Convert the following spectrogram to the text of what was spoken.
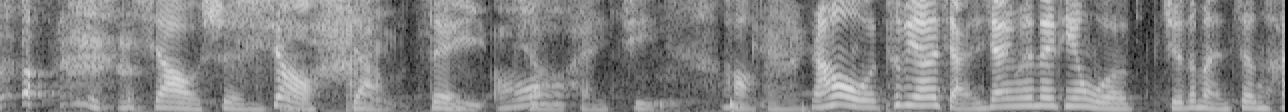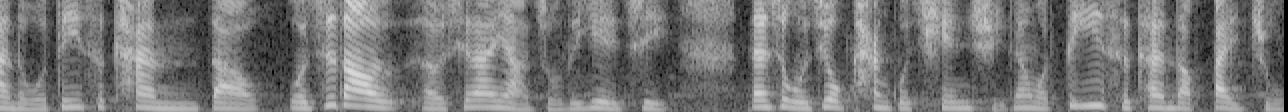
孝顺孝海对，孝海记。好，okay. 然后我特别要讲一下，因为那天我觉得蛮震撼的。我第一次看到，我知道呃西拉雅族的业绩，但是我就看过千曲，但我第一次看到拜珠。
